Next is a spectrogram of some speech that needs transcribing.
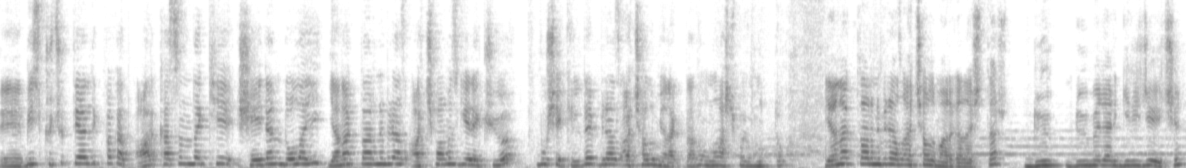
e, biz küçük deldik fakat arkasındaki şeyden dolayı yanaklarını biraz açmamız gerekiyor. Bu şekilde biraz açalım yanaklarını. Onu açmayı unuttuk. Yanaklarını biraz açalım arkadaşlar. Dü- düğmeler gireceği için.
